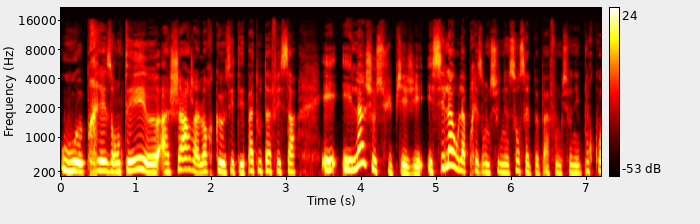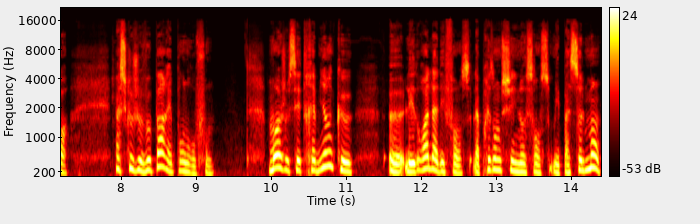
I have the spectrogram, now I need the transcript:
ou euh, présentées euh, à charge alors que c'était pas tout à fait ça. Et, et là, je suis piégée. Et c'est là où la présomption d'innocence, elle peut pas fonctionner. Pourquoi? Parce que je veux pas répondre au fond. Moi, je sais très bien que euh, les droits de la défense, la présomption d'innocence, mais pas seulement,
